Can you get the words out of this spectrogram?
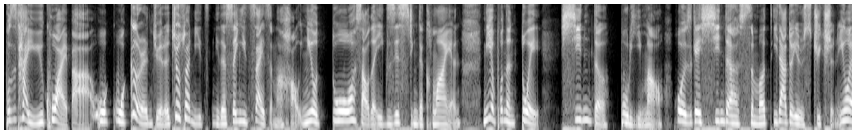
不是太愉快吧？我我个人觉得，就算你你的生意再怎么好，你有多少的 existing 的 client，你也不能对新的。不礼貌，或者是给新的什么一大堆 restriction，因为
